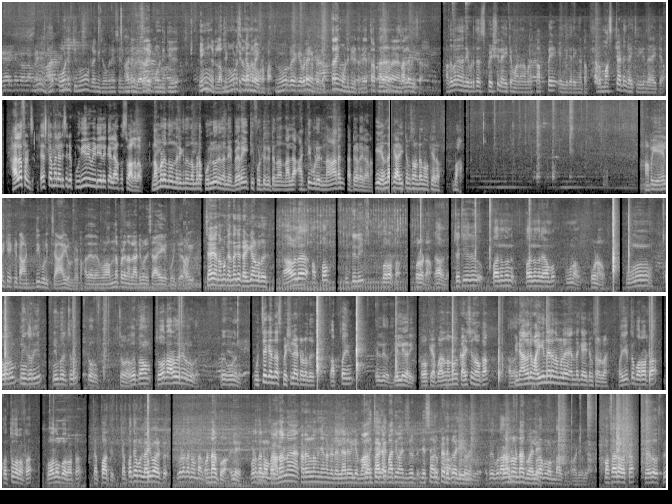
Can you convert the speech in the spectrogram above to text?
അത് ക്വാണ്ടിറ്റി നൂറ് രൂപയ്ക്ക് ജോബിനെ ശരിക്കും അത്രയും ക്വാണ്ടിറ്റി എങ്ങും കിട്ടില്ല നൂറ് ശതമാനം ഉറപ്പാണ് നൂറ് രൂപയ്ക്ക് എവിടെ കിട്ടില്ല. അത്രയും ക്വാണ്ടിറ്റി കിട്ടില്ല എത്ര നല്ല പൈസ അതുപോലെ തന്നെ ഇവിടുത്തെ സ്പെഷ്യൽ ഐറ്റം ആണ് നമ്മുടെ കപ്പയും എല്ലുകറിയും കേട്ടോ. അത് മസ്റ്റായിട്ടും കഴിച്ചിരിക്കേണ്ട ഐറ്റം ഹലോ ഫ്രണ്ട്സ് ടേസ്റ്റ് മലയാളിസിന്റെ പുതിയൊരു വീഡിയോയിലേക്ക് എല്ലാവർക്കും സ്വാഗതം. നമ്മൾ ഇന്ന് വന്നിരിക്കുന്നത് നമ്മുടെ പുല്ലൂർ തന്നെ വെറൈറ്റി ഫുഡ് കിട്ടുന്ന നല്ല അടിപൊളി ഒരു നാടൻ തട്ടുകടയിലാണ്. എന്തൊക്കെ ഐറ്റംസ് ഉണ്ടെന്ന് നോക്കിയാലോ? ബാ അപ്പോൾ ഏലക്കൊക്കെ ഇട്ട് അടിപൊളി ചായ ഉണ്ട് കേട്ടോ. അതെ അതെ. നമ്മൾ വന്നപ്പോഴേ നല്ല അടിപൊളി ചായയൊക്കെ കുടിച്ചു കേട്ടോ. ചായ നമുക്ക് എന്തൊക്കെ കഴിക്കാനുള്ളത്? രാവിലെ അപ്പം ഇഡ്ഡലി പൊറോട്ട. പൊറോട്ട. രാവിലെ. ഉച്ചയ്ക്ക് ഒരു പതിനൊന്ന് പതിനൊന്നര ആകുമ്പോൾ ഊണാകും. ഊണാവും. ഊണ് ചോറും മീൻകറിയും മീൻ പൊരിച്ചതും ചോറും. ചോറും. അതിപ്പം ചോറിന് അറുപത് രൂപയുള്ളൂ ഇവിടെ ഊണിന്. ഉച്ചയ്ക്ക് എന്താ സ്പെഷ്യൽ ആയിട്ടുള്ളത്? കപ്പയും എല്ലുകറി എല്ലുകറി. എല്ല് കറി ഓക്കെ അപ്പോൾ അത് നമുക്ക് കഴിച്ചു നോക്കാം. പിന്നെ അതുപോലെ വൈകുന്നേരം നമ്മൾ എന്തൊക്കെ ഐറ്റംസ് ഉള്ളത്? വൈകിട്ട് പൊറോട്ട കൊത്തു പൊറോട്ട ഗോതമ്പ് പൊറോട്ട ചപ്പാത്തി. ചപ്പാത്തി നമ്മൾ ലൈവായിട്ട് ഇവിടെ തന്നെ ഉണ്ടാക്കും. ഉണ്ടാക്കുക അല്ലേ? ഇവിടെ തന്നെ ഉണ്ടാക്കും. സാധാരണ കടകളിലൊന്നും ഞാൻ കണ്ടിട്ടില്ല. എല്ലാവരും വലിയ വാങ്ങിച്ച് ചപ്പാത്തി വാങ്ങിച്ച് ജസ്റ്റ് ചുട്ടെടുക്കുക ചെയ്യുന്നത്. ഇവിടെ നമ്മൾ ഉണ്ടാക്കുക അല്ലേ? നമ്മൾ ഉണ്ടാക്കും അടിപൊളി. മസാല ദോശ നെയ് roast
